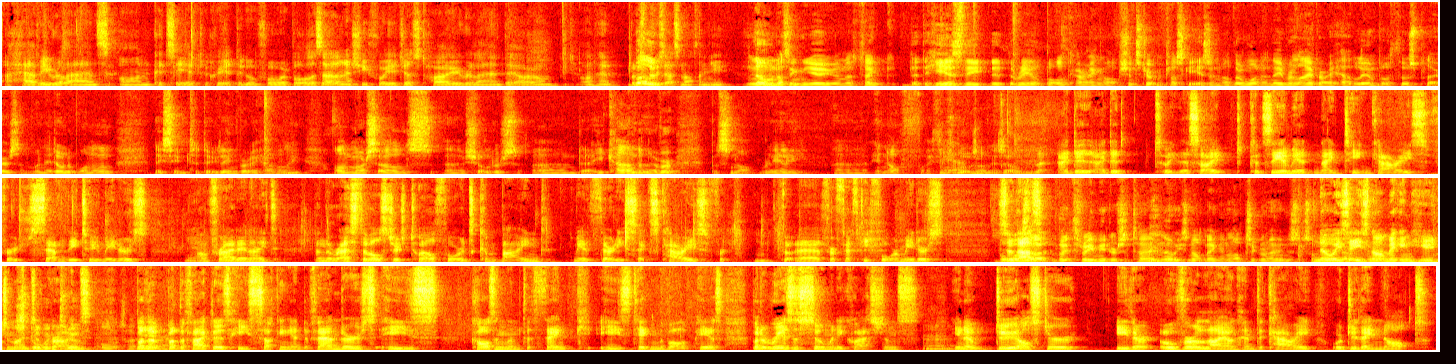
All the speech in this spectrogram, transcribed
a heavy reliance on Coetzee to create the go forward ball. Is that an issue for you? Just how reliant they are on, on him? But Well- I suppose that's nothing new. No, nothing new, and I think that he is the, the, the real ball carrying option. Stuart McCloskey is another one, and they rely very heavily on both those players. And when they don't have one of them, they seem to do lean very heavily on Marcel's uh, shoulders, and uh, he can deliver, but it's not really uh, enough, I Yeah. suppose, on his own. I did I did tweet this out. Coetzee made 19 carries for 72 metres. Yeah. on Friday night, and the rest of Ulster's 12 forwards combined made 36 carries for uh, for 54 metres. But so what's that's that, about three metres a time, though? He's not making lots of grounds. no, he's that, he's not yeah. making huge But amounts of going grounds. all the time. But the, but the fact is, he's sucking in defenders. He's causing them to think. He's taking the ball at pace. But it raises so many questions. Mhm. You know, do Ulster either over rely on him to carry, or do they not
